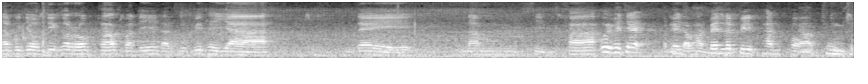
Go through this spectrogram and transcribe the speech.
ท่านผู้ชมที่เคารพครับ วันนี้นักวิทยาได้นำสินค้าอุ้ยไม่ใช่ผลิเป็นตภัณฑ์เป็นผลิตภัณฑ์ของครับชุมช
